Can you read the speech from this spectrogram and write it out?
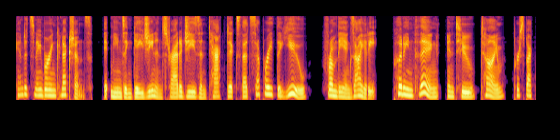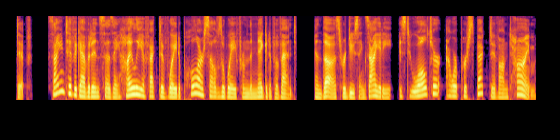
and its neighboring connections. It means engaging in strategies and tactics that separate the you from the anxiety, putting thing into time perspective. Scientific evidence says a highly effective way to pull ourselves away from the negative event and thus reduce anxiety, is to alter our perspective on time.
